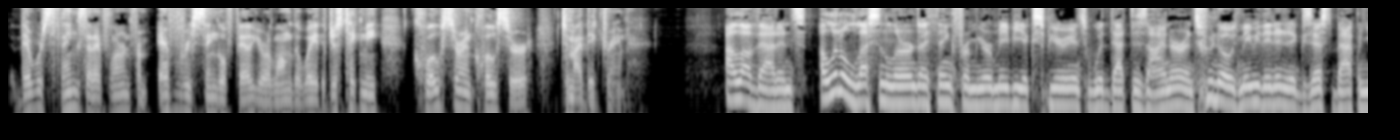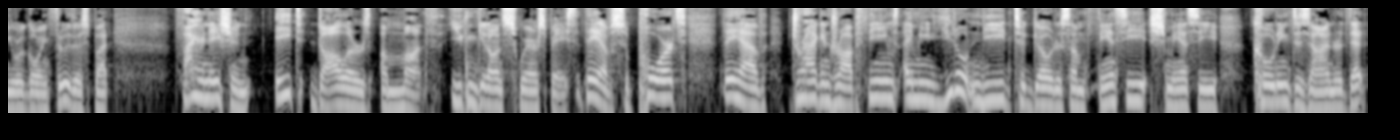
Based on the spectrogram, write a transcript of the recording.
there was things that I've learned from every single failure along the way that just take me closer and closer to my big dream. I love that. And it's a little lesson learned, I think, from your maybe experience with that designer. And who knows, maybe they didn't exist back when you were going through this, but Fire Nation, $8 a month you can get on Squarespace. They have support. They have drag and drop themes. I mean, you don't need to go to some fancy schmancy coding designer that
